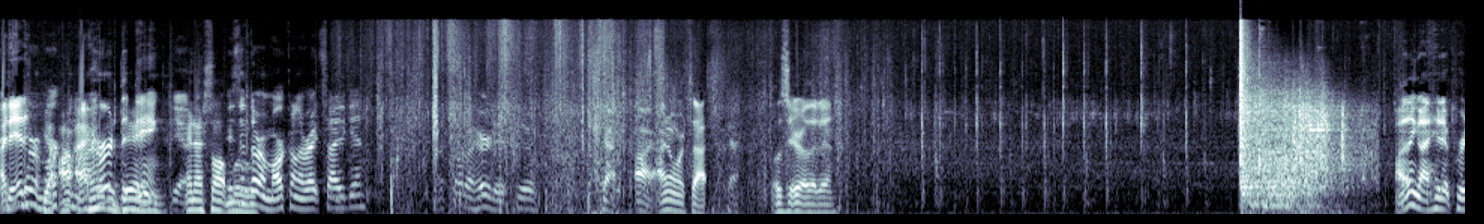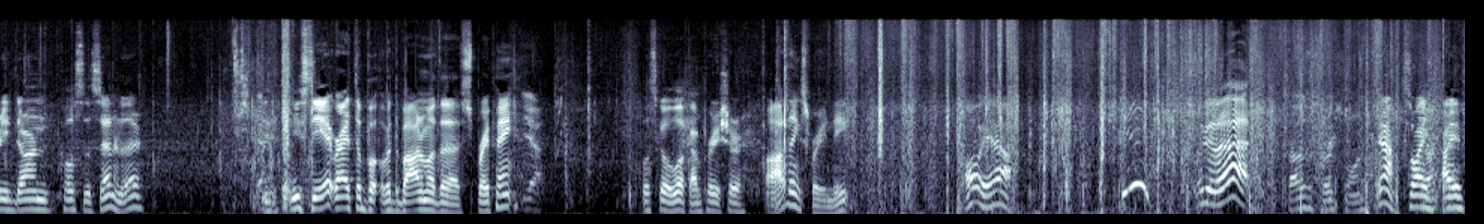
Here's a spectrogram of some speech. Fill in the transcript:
I did. Yeah, I, I I heard a the ding. Yeah. and I saw it Isn't move. there a mark on the right side again? I thought I heard it too. Okay. All right, I know where it's at. Okay. We'll zero that in. I think I hit it pretty darn close to the center there. You, you see it right at the at the bottom of the spray paint? Yeah. Let's go look. I'm pretty sure. Oh, I think it's pretty neat. Oh yeah. Look at that. That was the first one. Yeah. So I, I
